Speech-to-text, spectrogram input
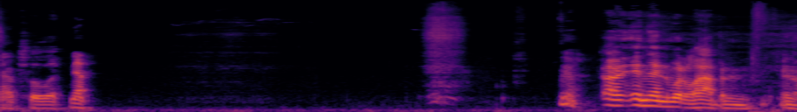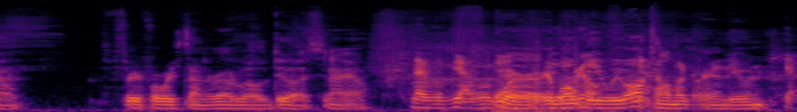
Absolutely. Yeah. Yeah, uh, and then what'll happen? You know, three or four weeks down the road, we'll do a scenario Then we'll, yeah, we'll, where we'll it do won't real. be. We won't yeah. tell them what we're gonna do, and Yeah.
